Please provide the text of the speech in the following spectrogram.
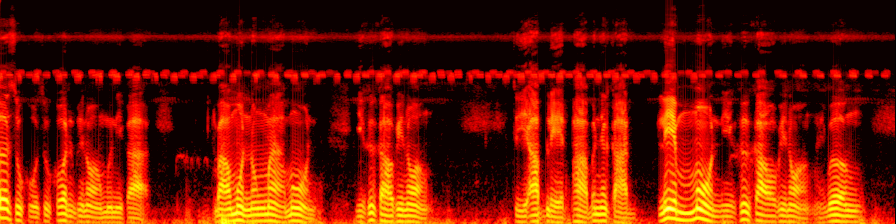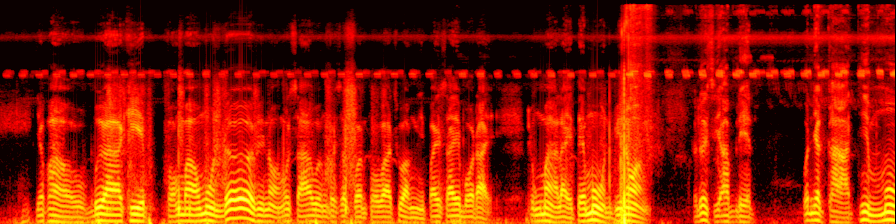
ร์สุขุสุขคนพี่น้องมือนิกาบ่าวมุ่นน้องมามุ่นอีกคือเก่าพี่น้องสีอัปเดตภาพบรรยากาศริมมุ่นอีกคือเก่าพี่น้องให้เบิงอย่าเผาเบื่อขีบ ของเบามุนเด้อพี่น้องอุตสาเบิ่งไปสักก่อนเพราะว่าช่วงนี้ไปไสบ่ได้ลงมาไหลแต่มุนพี่น้อง ก็เลยสิอัปเดตบรรยากาศหิมมู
